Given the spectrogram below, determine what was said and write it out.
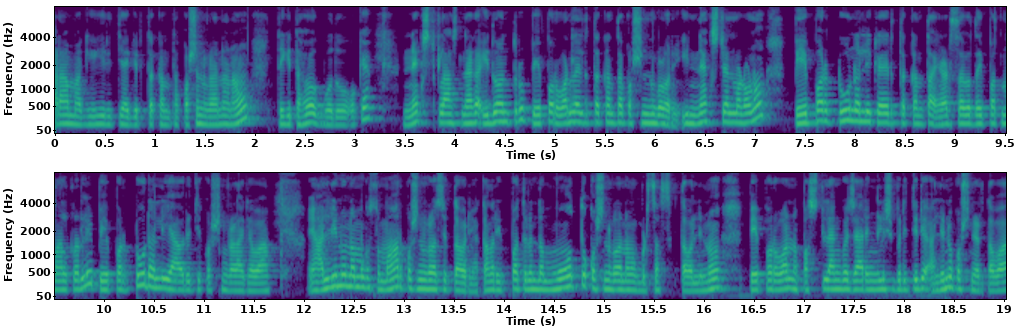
ಆರಾಮಾಗಿ ಈ ರೀತಿಯಾಗಿರ್ತಕ್ಕಂಥ ಕ್ವಶನ್ಗಳನ್ನು ನಾವು ತೆಗಿತಾ ಹೋಗ್ಬೋದು ಓಕೆ ನೆಕ್ಸ್ಟ್ ಕ್ಲಾಸ್ನಾಗ ಇದು ಅಂತೂ ಪೇಪರ್ ಒನ್ನಲ್ಲಿ ಇರ್ತಕ್ಕಂಥ ಕ್ವಶನ್ಗಳು ರೀ. ಈ ನೆಕ್ಸ್ಟ್ ಏನು ಮಾಡೋಣ? ಪೇಪರ್ ಟೂನಲ್ಲಿ ಕೇಳಿರ್ತಕ್ಕಂಥ ಎರಡು ಸಾವಿರದ ಇಪ್ಪತ್ನಾಲ್ಕರಲ್ಲಿ ಪೇಪರ್ ಟೂನಲ್ಲಿ ಯಾವ ರೀತಿ ಕ್ವಶನ್ಗಳಾಗ್ಯಾವ ಅಲ್ಲಿನೂ ನಮಗೆ ಸುಮಾರು ಕ್ವಶನ್ಗಳು ಸಿಗ್ತಾವೆ ರೀ. ಯಾಕಂದ್ರೆ ಇಪ್ಪತ್ತರಿಂದ ಮೂವತ್ತು ಕ್ವಶನ್ಗಳು ನಮಗೆ ಬಿಡ್ಸಕ್ಕೆ ಸಿಗ್ತಾವೆ ಅಲ್ಲಿನೂ. Paper one first language or English ಬರೀತೀರಿ ಅಲ್ಲಿನೂ ಕ್ವಶನ್ ಇರ್ತಾವೆ.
